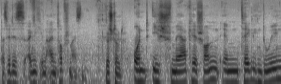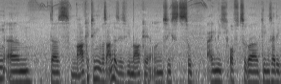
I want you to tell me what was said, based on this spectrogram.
dass wir das eigentlich in einen Topf schmeißen. Das stimmt. Und ich merke schon im täglichen Doing, ähm, dass Marketing was anderes ist wie Marke und sich so eigentlich oft sogar gegenseitig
